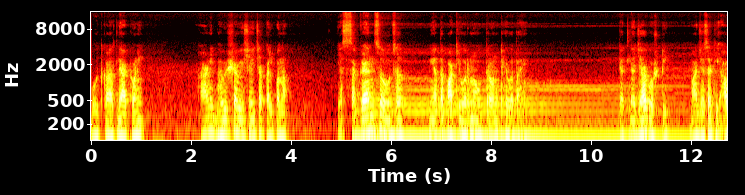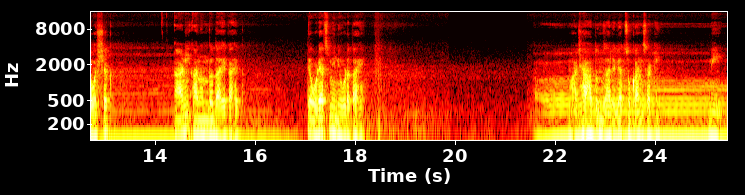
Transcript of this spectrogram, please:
भूतकाळातल्या आठवणी आणि भविष्याविषयीच्या कल्पना या सगळ्यांचं ओझं मी आता पाठीवरनं उतरवून ठेवत आहे. त्यातल्या ज्या गोष्टी माझ्यासाठी आवश्यक आणि आनंददायक आहेत तेवढ्याच मी निवडत आहे. माझ्या हातून झालेल्या चुकांसाठी मी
